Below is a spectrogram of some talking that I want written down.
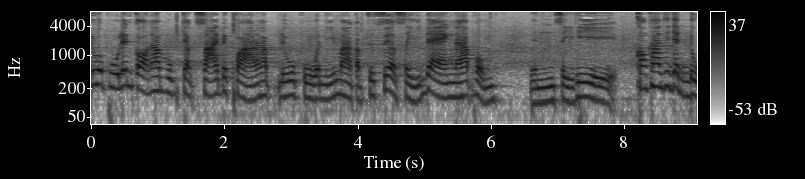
ลิเวอร์พูลเล่นก่อนนะครับ บุกจากซ้ายไปขวานะครับลิเวอร์พูลวันนี้มากับชุดเสื้อสีแดงนะครับ ผมเป็นสีที่ค่อนข้างที่จะดุ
